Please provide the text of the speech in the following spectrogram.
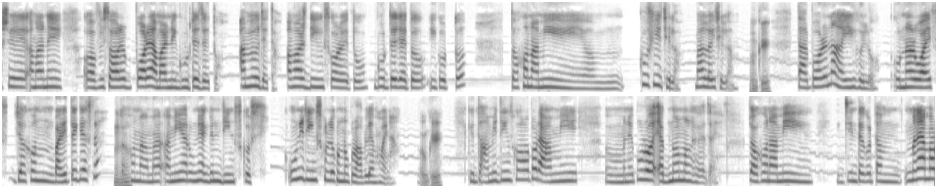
সে আমার মানে অফিস হওয়ার পরে আমার নিয়ে ঘুরতে যেত। আমিও যেতাম। আমার ড্রিঙ্কস করে তো ঘুরতে যেত ই করতো। তখন আমি খুশি ছিলাম ভালোই ছিলাম। ওকে তারপরে না ই হলো ওনার ওয়াইফ যখন বাড়িতে গেছে তখন আমার আমি আর উনি একদিন ড্রিঙ্কস করছি। উনি ড্রিঙ্কস করলে কোনো প্রবলেম হয় না। ওকে কিন্তু আমি ড্রিঙ্কস করার পরে আমি মানে পুরো অ্যাবনর্মাল হয়ে যায়। তখন আমি চিন্তা করতাম মানে আমার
